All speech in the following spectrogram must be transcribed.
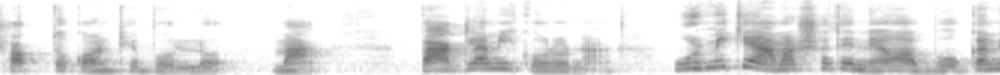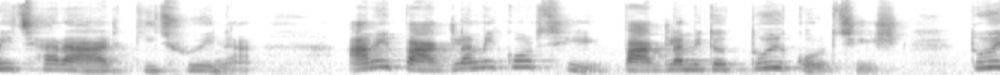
শক্ত কণ্ঠে বলল, মা, পাগলামি করো না। উর্মিকে আমার সাথে নেওয়া বোকামি ছাড়া আর কিছুই না। আমি পাগলামি করছি, পাগলামি তো তুই করছিস। তুই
